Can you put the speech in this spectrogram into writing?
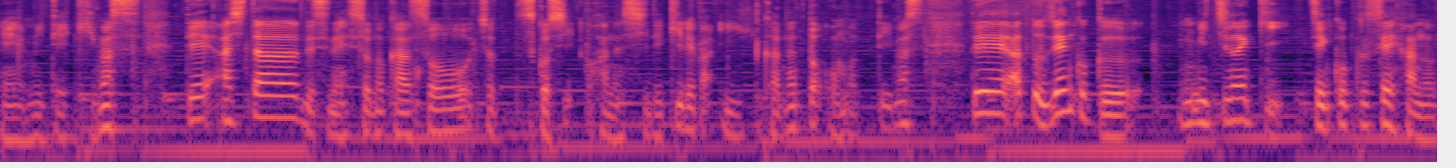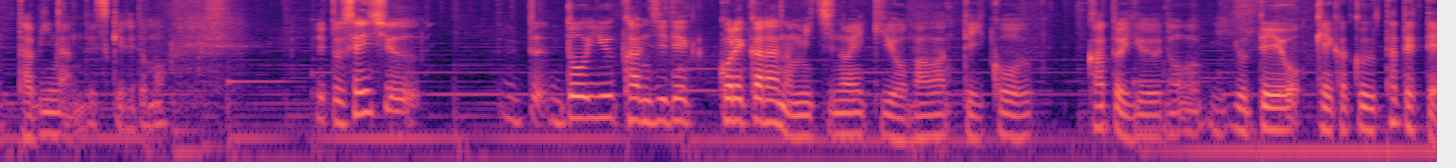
えー、見ていきます。で明日ですねその感想をちょっと少しお話しできればいいかなと思っています。であと全国道の駅全国制覇の旅なんですけれどもえっと先週どういう感じでこれからの道の駅を回っていこうかというのを予定を計画立てて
